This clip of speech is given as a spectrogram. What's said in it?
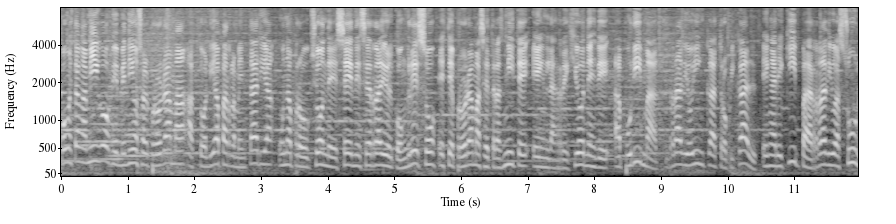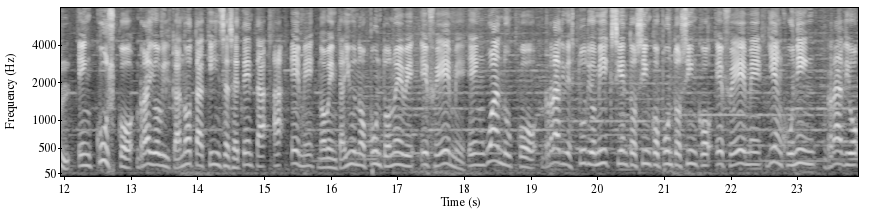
¿Cómo están amigos? Bienvenidos al programa Actualidad Parlamentaria, una producción de CNC Radio del Congreso. Este programa se transmite en las regiones de Apurímac, Radio Inca Tropical, en Arequipa, Radio Azul, en Cusco, Radio Vilcanota 1570 AM 91.9 FM, en Huánuco, Radio Estudio Mix 105.5 FM y en Junín, Radio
